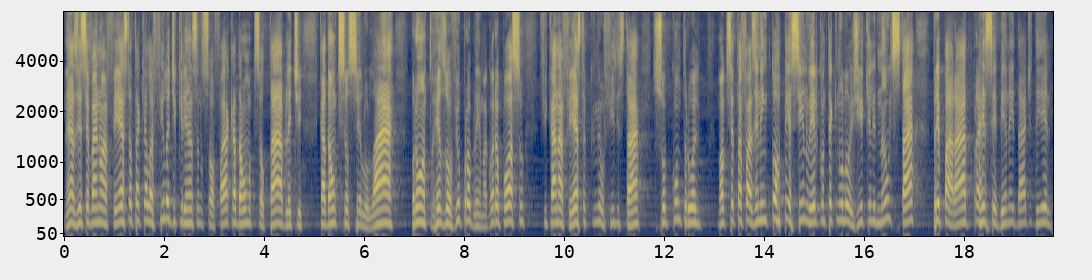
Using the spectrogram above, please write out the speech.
né? Às vezes você vai numa festa, está aquela fila de criança no sofá, cada uma com seu tablet, cada um com seu celular. Pronto, resolvi o problema. Agora eu posso ficar na festa porque meu filho está sob controle. Mas o que você está fazendo é entorpecendo ele com tecnologia que ele não está preparado para receber na idade dele.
